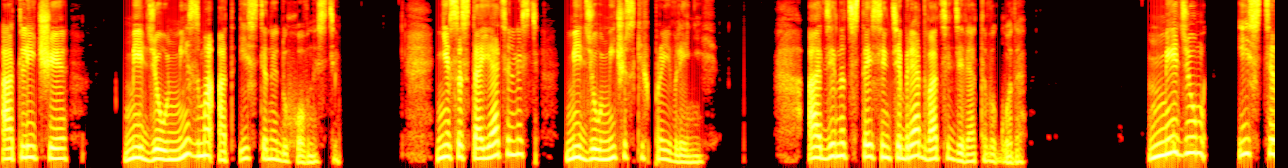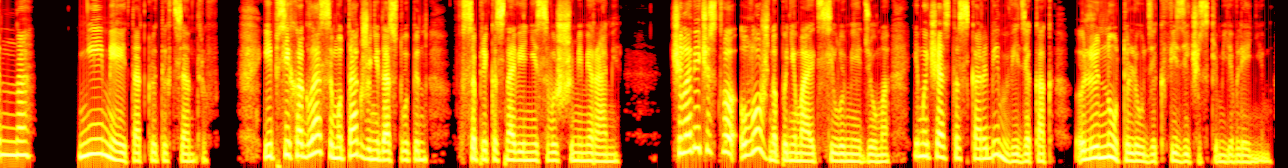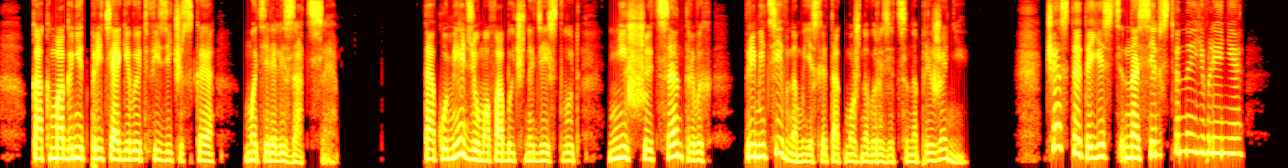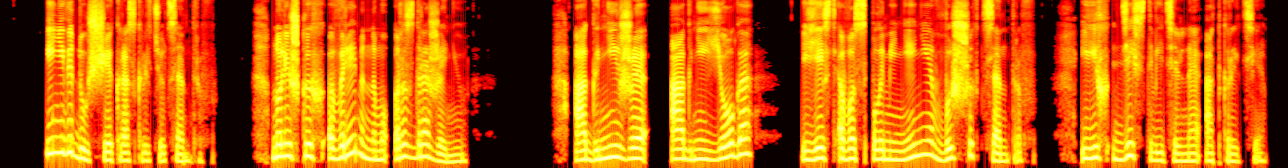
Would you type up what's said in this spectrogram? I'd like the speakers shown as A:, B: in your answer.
A: Отличие медиумизма от истинной духовности. Несостоятельность медиумических проявлений. 11 сентября 29 года. Медиум истинно не имеет открытых центров, и психоглаз ему также недоступен в соприкосновении с высшими мирами. Человечество ложно понимает силу медиума, и мы часто скорбим, видя, как льнут люди к физическим явлениям, как магнит притягивает физическая материализация. Так у медиумов обычно действуют низшие центры в их примитивном, если так можно выразиться, напряжении. Часто это есть насильственное явление и не ведущее к раскрытию центров, но лишь к их временному раздражению — Огни же Агни-йога есть воспламенение высших центров и их действительное открытие.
